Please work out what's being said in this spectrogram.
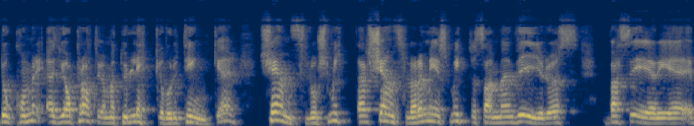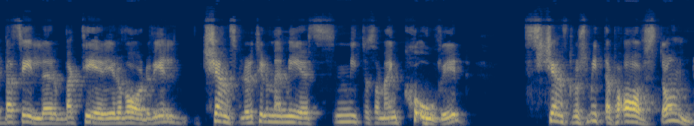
Då kommer, alltså jag pratar ju om att du läcker vad du tänker. Känslor smittar. Känslor är mer smittosamma än virus, baciller, bakterier och vad du vill. Känslor är till och med mer smittosamma än covid. Känslor smittar på avstånd.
